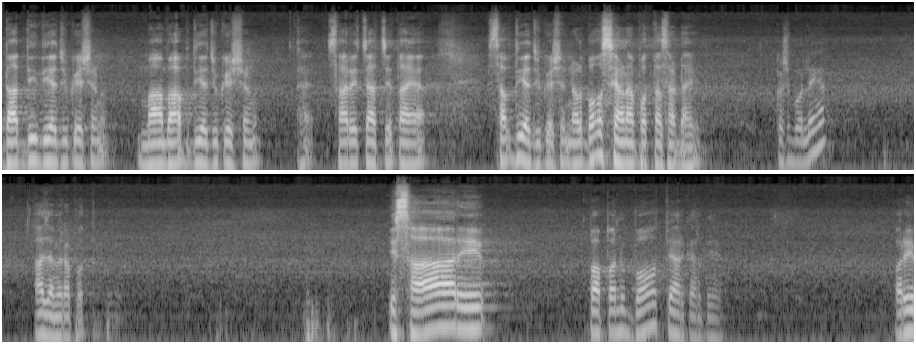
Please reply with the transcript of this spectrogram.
ਦਾਦੀ ਦੀ ਐਜੂਕੇਸ਼ਨ ਮਾਂ-ਬਾਪ ਦੀ ਐਜੂਕੇਸ਼ਨ ਹੈ? ਸਾਰੇ ਚਾਚੇ ਤਾਇਆ, ਸਭ ਦੀ ਐਜੂਕੇਸ਼ਨ ਨਾਲ ਬਹੁਤ ਸਿਆਣਾ ਪੁੱਤ ਆ ਸਾਡਾ ਇਹ। ਕੁਝ ਬੋਲੇਗਾ? ਆ ਜਾ ਮੇਰਾ ਪੁੱਤ। ਇਹ ਸਾਰੇ ਪਾਪਾ ਨੂੰ ਬਹੁਤ ਪਿਆਰ ਕਰਦੇ ਆ। ਔਰ ਇਹ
